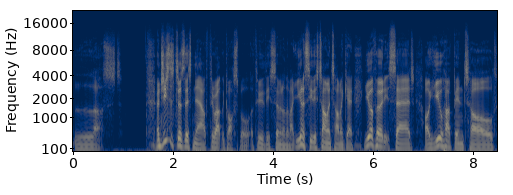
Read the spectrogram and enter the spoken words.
lust. And Jesus does this now throughout the gospel, through the Sermon on the Mount. You're going to see this time and time again. You have heard it said, or you have been told,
